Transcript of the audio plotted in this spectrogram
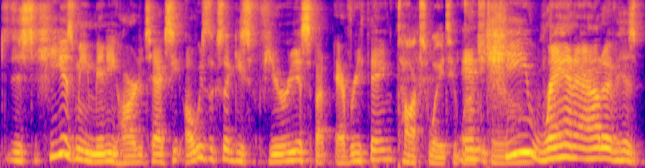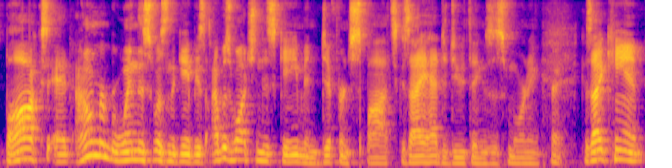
Just he gives me mini heart attacks. He always looks like he's furious about everything. Talks way too much. And too. he ran out of his box at I don't remember when this was in the game because I was watching this game in different spots because I had to do things this morning Right. because I can't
